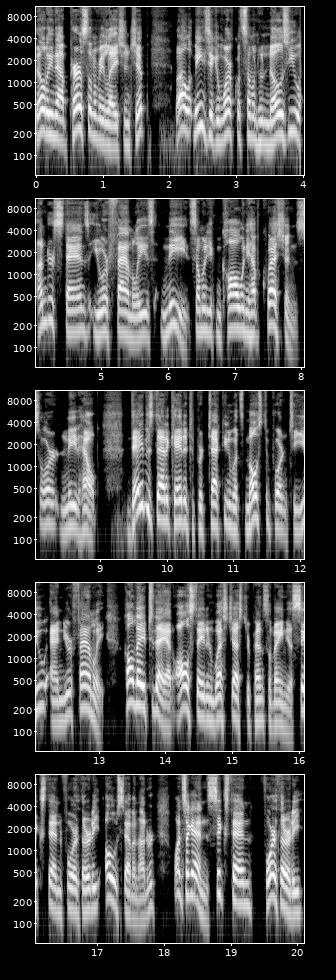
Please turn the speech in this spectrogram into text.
Building that personal relationship, well, it means you can work with someone who knows you, understands your family's needs, someone you can call when you have questions or need help. Dave is dedicated to protecting what's most important to you and your family. Call Dave today at Allstate in West Chester, Pennsylvania, 610 430 0700. Once again, 610 430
